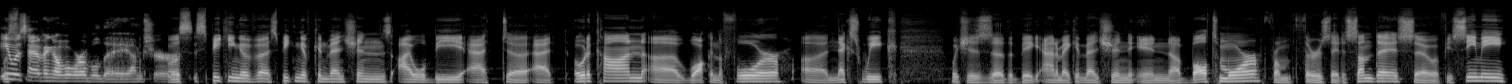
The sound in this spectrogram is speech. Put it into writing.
He was having a horrible day. I'm sure. Well, speaking of uh, speaking of conventions, I will be at uh, at Otakon, uh, walking the floor uh, next week, which is uh, the big anime convention in uh, Baltimore from Thursday to Sunday. So if you see me,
